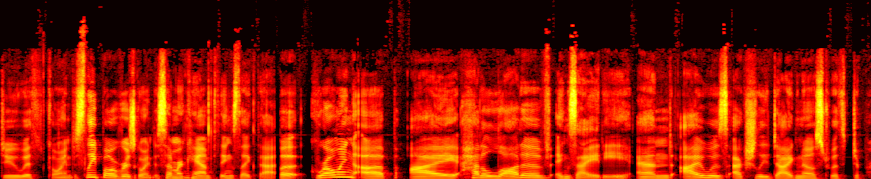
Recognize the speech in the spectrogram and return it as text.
do with going to sleepovers, going to summer camp, things like that. But growing up, I had a lot of anxiety and I was actually diagnosed with depression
